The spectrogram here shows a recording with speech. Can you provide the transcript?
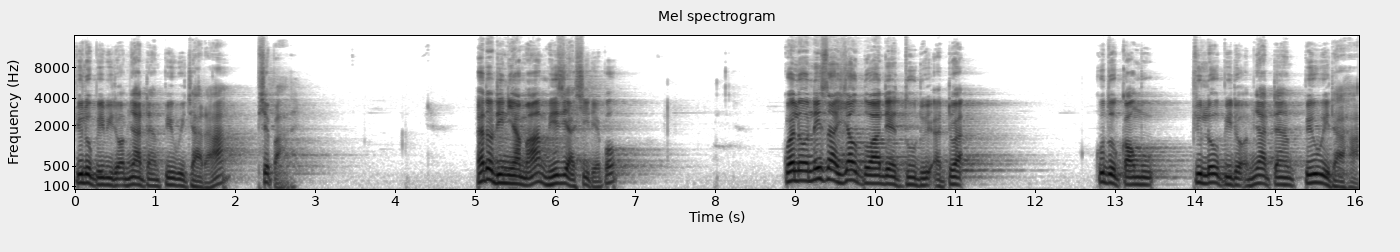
ပြုလုပ်ပေးပြီးတော့အမြတ်တမ်းပေးဝေကြတာဖြစ်ပါတယ်အဲ့တော့ဒီနေရာမှာမေးစရာရှိတယ်ပေါ့ကွယ်လွန်အိဋ္ဌာရောက်သွားတဲ့သူတွေအတွက် ကုသိုလ်ကောင်းမှု ပြုလုပ်ပြီးတော့အမြတ်တမ်းပေးဝေတာဟာ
